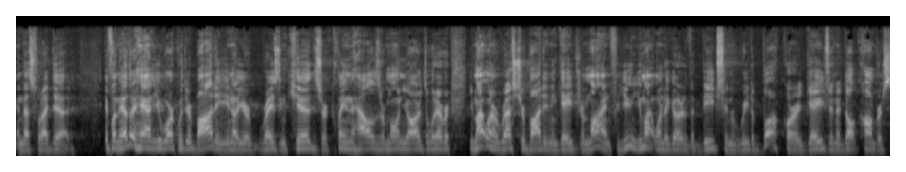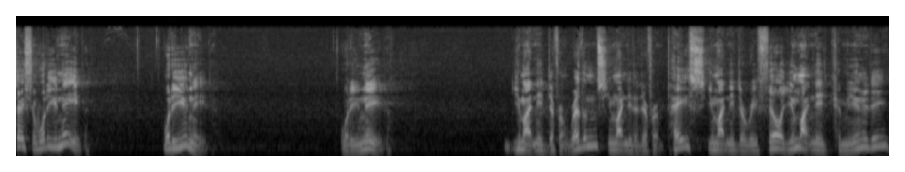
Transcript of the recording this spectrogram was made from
And that's what I did. If, on the other hand, you work with your body, you know, you're raising kids or cleaning houses or mowing yards or whatever, you might want to rest your body and engage your mind. For you, you might want to go to the beach and read a book or engage in adult conversation. What do you need? What do you need? What do you need? You might need different rhythms. You might need a different pace. You might need to refill. You might need community.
